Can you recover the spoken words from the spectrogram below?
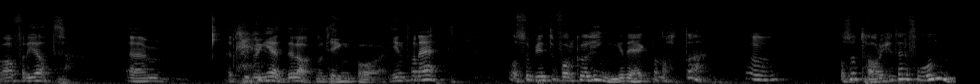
var fordi at um, Tybring-Gjedde la ut noen ting på internett, og så begynte folk å ringe deg på natta. Mm. Og så tar du ikke telefonen.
